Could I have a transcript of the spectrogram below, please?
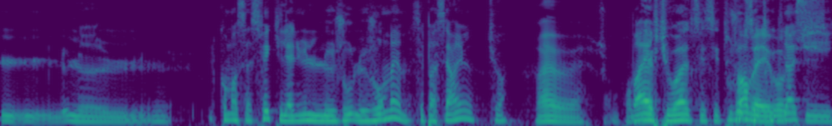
le, le- comment ça se fait qu'il annule le jour, le jour même. C'est pas sérieux, tu vois. Ouais, ouais, ouais, je comprends. bien. Bref, tu vois, c'est toujours Non, ces trucs-là ouais, qui,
